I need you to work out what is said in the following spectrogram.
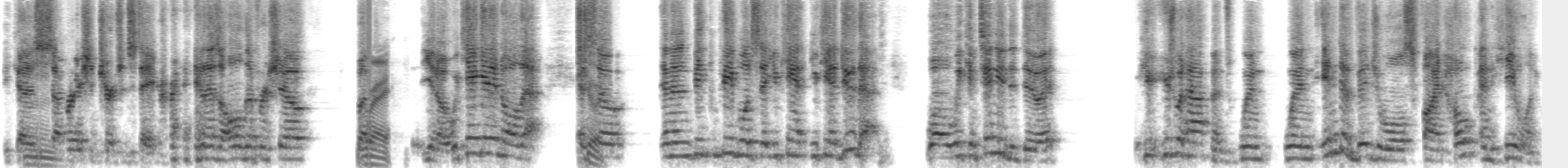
because mm-hmm. separation church and state, right? And there's a whole different show. But right. you know, we can't get into all that. And sure. so and then people people would say you can't you can't do that. Well, we continue to do it. Here's what happens when when individuals find hope and healing,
